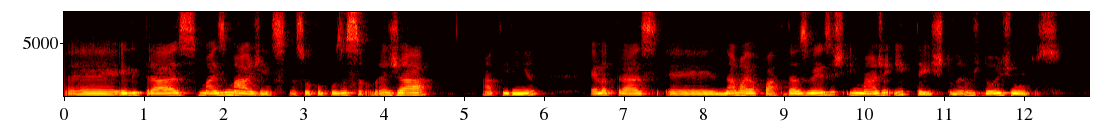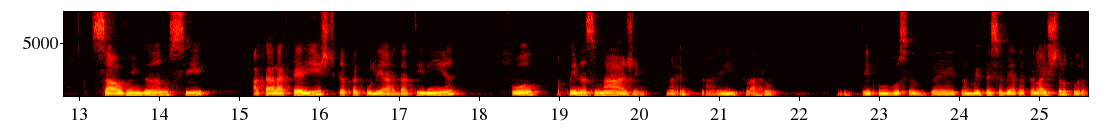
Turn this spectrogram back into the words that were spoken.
é, ele traz mais imagens na sua composição. Né? Já a tirinha ela traz, é, na maior parte das vezes, imagem e texto, né? os dois juntos. Salvo engano, se a característica peculiar da tirinha for apenas imagem, né? Aí, claro, tem como você é, também perceber até pela estrutura.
